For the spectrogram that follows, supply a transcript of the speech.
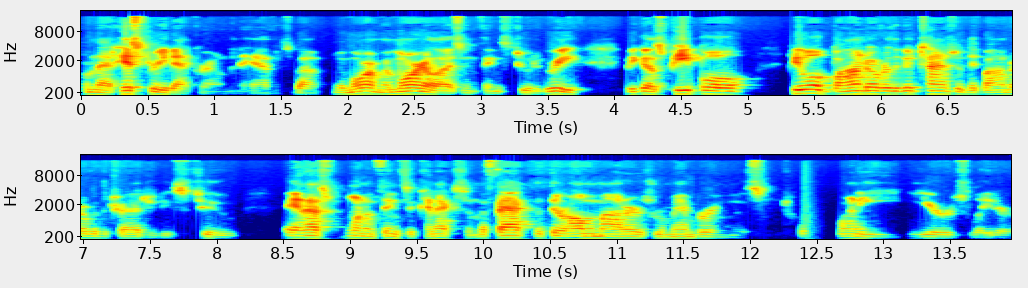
from that history background that I have. It's about memorializing things to a degree because people people bond over the good times, but they bond over the tragedies too. And that's one of the things that connects them. The fact that their alma mater is remembering this 20 years later,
